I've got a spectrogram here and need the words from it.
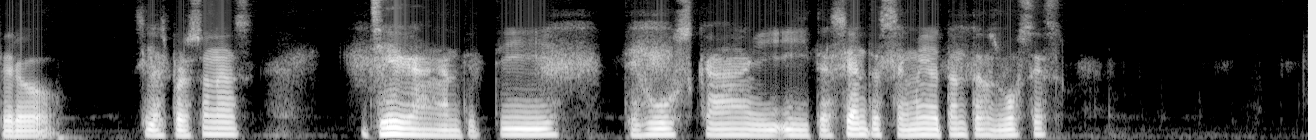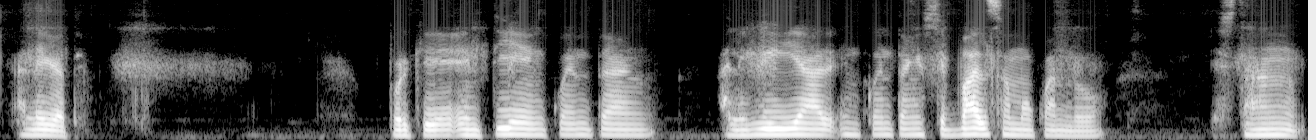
Pero si las personas llegan ante ti, te buscan y, te sientes en medio de tantas voces, alégrate. Porque en ti encuentran alegría, encuentran ese bálsamo cuando están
